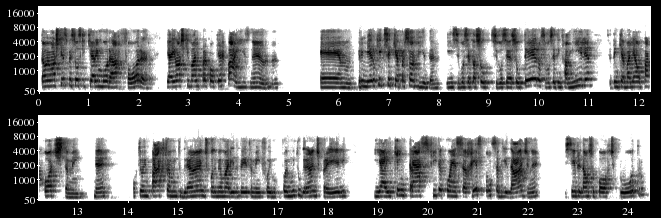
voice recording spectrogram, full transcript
Então, eu acho que as pessoas que querem morar fora, e aí eu acho que vale para qualquer país, né, Ana? É, primeiro, o que, que você quer para sua vida? E se você, tá sol, se você é solteiro, se você tem família, você tem que avaliar o pacote também, né? Porque o impacto é muito grande. Quando meu marido veio também foi, foi muito grande para ele. E aí quem traz fica com essa responsabilidade, né, de sempre dar um suporte para o outro.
